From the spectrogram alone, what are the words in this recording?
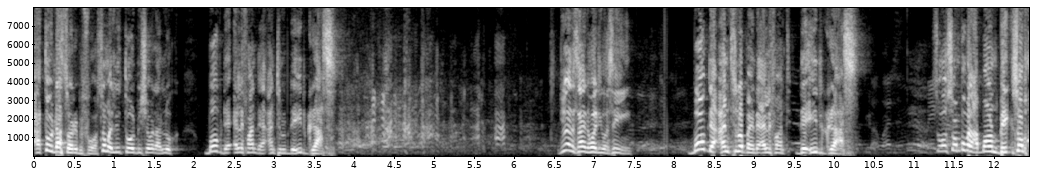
I told that story before. Somebody told me, show that, look, both the elephant and the antelope, they eat grass. Do you understand what he was saying? Both the antelope and the elephant, they eat grass. So some people are born big. Some so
